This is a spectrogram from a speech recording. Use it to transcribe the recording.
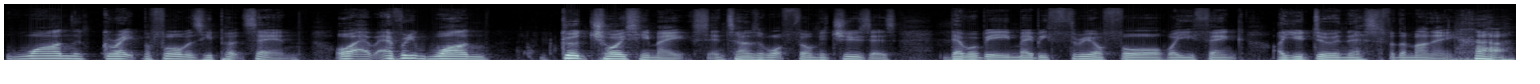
one great performance he puts in, or every one good choice he makes in terms of what film he chooses, there will be maybe three or four where you think, "Are you doing this for the money?"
